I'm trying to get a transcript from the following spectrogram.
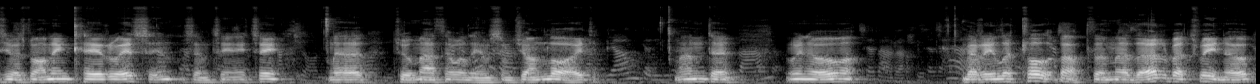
She was born in Cairwys in 1780 uh, to Martha Williams and John Lloyd. And uh, we know very little about the mother, but we know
